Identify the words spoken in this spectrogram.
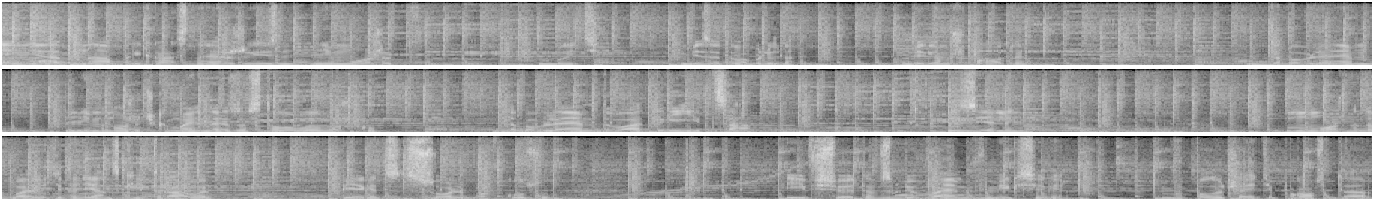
И ни одна прекрасная жизнь не может быть без этого блюда. Берем шпроты, добавляем немножечко майонеза, столовую ложку, добавляем 2-3 яйца, зелень, можно добавить итальянские травы, перец, соль по вкусу. И все это взбиваем в миксере. Вы получаете просто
